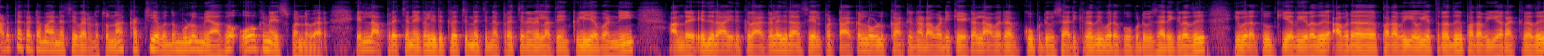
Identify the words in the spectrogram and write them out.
அடுத்த கட்டமாக என்ன செய்வார்னு சொன்னால் கட்சியை வந்து முழுமையாக ஆர்கனைஸ் பண்ணுவார். எல்லா பிரச்சனைகள் இருக்கிற சின்ன சின்ன பிரச்சனைகள் எல்லாத்தையும் கிளிய பண்ணி அந்த எதிராக இருக்கிறார்கள் எதிராக செயல்பட்டார்கள் ஒழுக்காட்டு நடவடிக்கைகள் அவரை கூப்பிட்டு விசாரிக்கிறது இவரை கூப்பிட்டு விசாரிக்கிறது இவரை தூக்கி எறிகிறது அவரை பதவியை உயர்த்துறது பதவி இறக்குறது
